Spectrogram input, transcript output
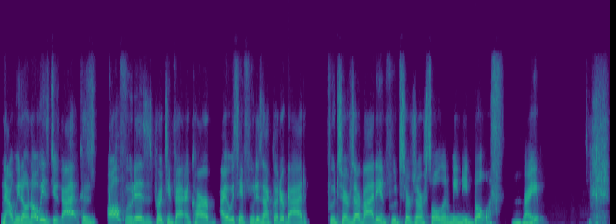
Now, we don't always do that because all food is is protein, fat, and carb. I always say food is not good or bad. Food serves our body and food serves our soul, and we need both, mm-hmm. right?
